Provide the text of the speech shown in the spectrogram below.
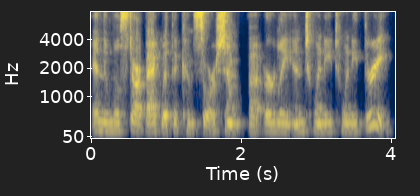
and then we'll start back with the consortium uh, early in 2023.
